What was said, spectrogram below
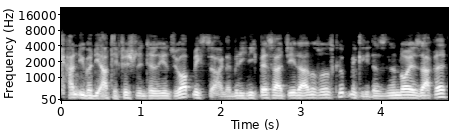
kann über die Artificial Intelligence überhaupt nichts sagen. Da bin ich nicht besser als jeder andere, sondern das Clubmitglied. Das ist eine neue Sache.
